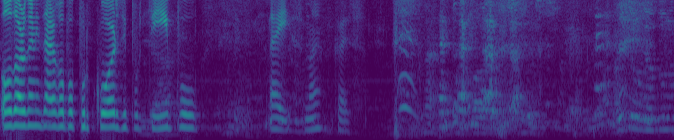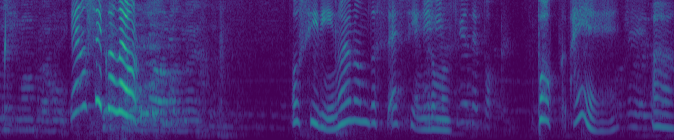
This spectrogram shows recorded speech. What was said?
ou de organizar a roupa por cores e por tipo. É isso, não é? Coisa. Eu não sei qual é o. Ou Siri, não é o nome da. É síndrome. Em português é POC. POC, ah, é? Ah.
